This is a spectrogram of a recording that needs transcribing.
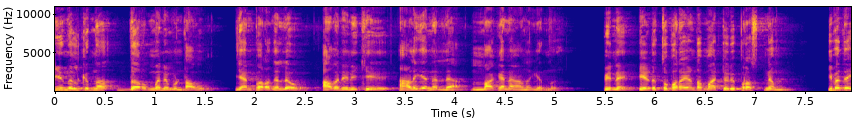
ഈ നിൽക്കുന്ന ധർമ്മനും ഉണ്ടാവും ഞാൻ പറഞ്ഞല്ലോ അവൻ എനിക്ക് അളിയനല്ല മകനാണ് എന്ന്. പിന്നെ എടുത്തു പറയേണ്ട മറ്റൊരു പ്രശ്നം ഇവന്റെ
